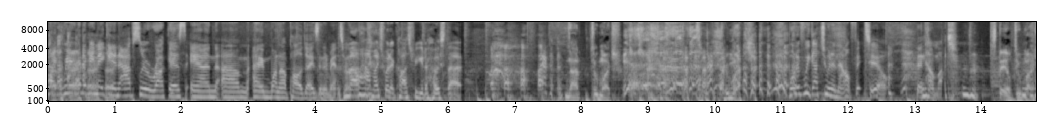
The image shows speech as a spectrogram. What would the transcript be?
like we are going to be making an absolute ruckus, and um, I want to apologize in advance for Mo, that. how much would it cost for you to host that? Not too much. too much. What if we got you in an outfit too? Then how much? Still too much.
